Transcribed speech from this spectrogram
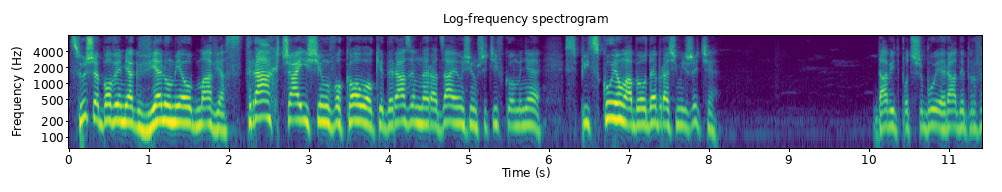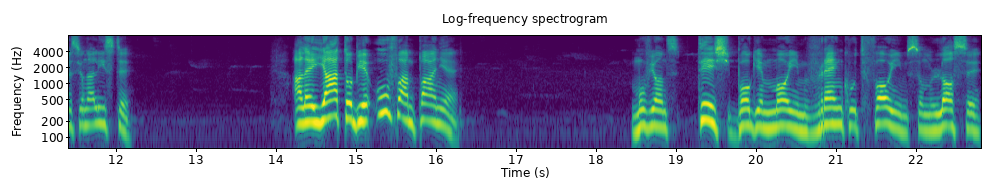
Słyszę bowiem, jak wielu mnie obmawia. Strach czai się wokoło, kiedy razem naradzają się przeciwko mnie. Spiskują, aby odebrać mi życie. Dawid potrzebuje rady profesjonalisty. Ale ja Tobie ufam, Panie mówiąc: Tyś Bogiem moim, w ręku Twoim są losy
